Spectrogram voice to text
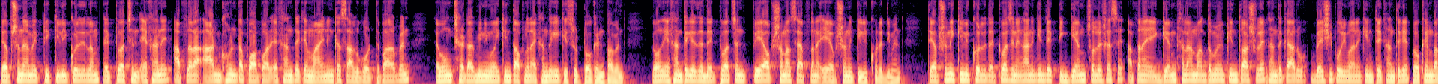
এই অপশনে আমি একটি ক্লিক করে দিলাম। দেখতে পাচ্ছেন, এখানে আপনারা আট ঘণ্টা পর পর এখান থেকে মাইনিংটা চালু করতে পারবেন এবং সেটার বিনিময়ে কিন্তু আপনারা এখান থেকে কিছু টোকেন পাবেন। এবং এখান থেকে যে দেখতে পাচ্ছেন পে অপশন আছে, আপনারা এই অপশনে ক্লিক করে দিবেন। তো অপশনে ক্লিক করলে দেখতে পাচ্ছেন এখানে কিন্তু একটি গেম চলে এসেছে। আপনারা এই গেম খেলার মাধ্যমে কিন্তু আসলে এখান থেকে আরও বেশি পরিমাণে কিন্তু এখান থেকে টোকেন বা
